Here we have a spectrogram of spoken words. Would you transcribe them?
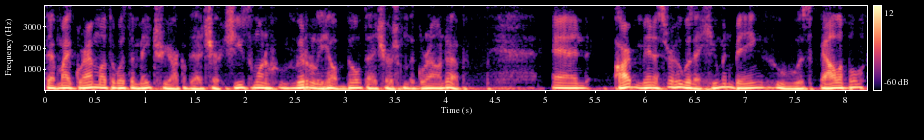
that my grandmother was the matriarch of that church. She's the one who literally helped build that church from the ground up. And our minister, who was a human being, who was fallible,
